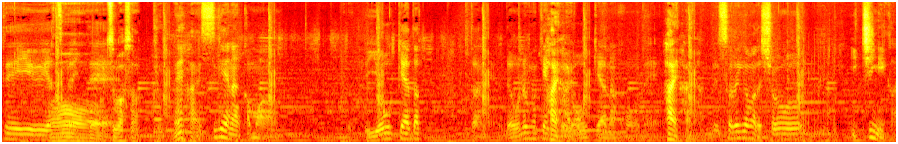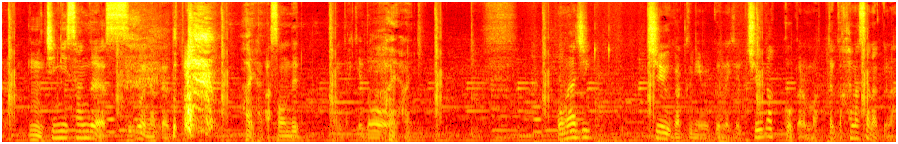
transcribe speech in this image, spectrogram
ていうやつがいて。翼くんね。はい。すげえなんかまあ陽キャだったねで俺も結構陽キャな方で,、はいはいでそれがまだ小12かな、うん。123ぐらいはすごい仲良くて はいはい。遊んでたんだけど、はいはい。同じ中学にも行くんだけど中学校から全く話さなくなっ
